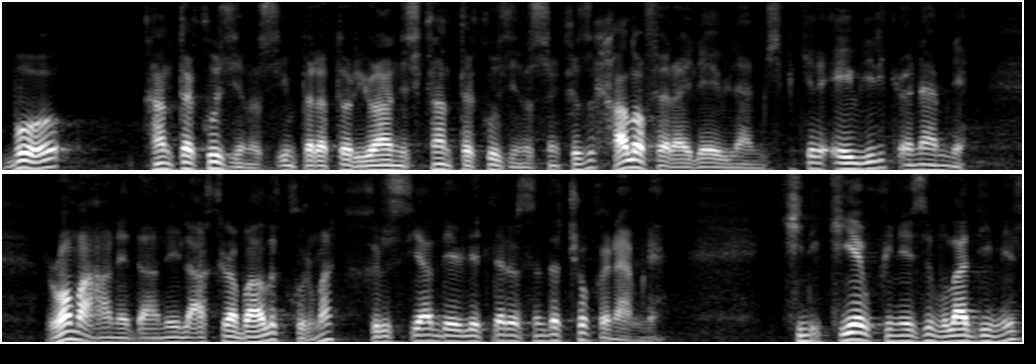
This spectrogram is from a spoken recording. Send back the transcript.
Bu Kantakuzinus, İmparator Ioannis Kantakuzinus'un kızı Halofera ile evlenmiş. Bir kere evlilik önemli. Roma hanedanı ile akrabalık kurmak Hristiyan devletler arasında çok önemli. Ki- Kiev Knezi Vladimir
